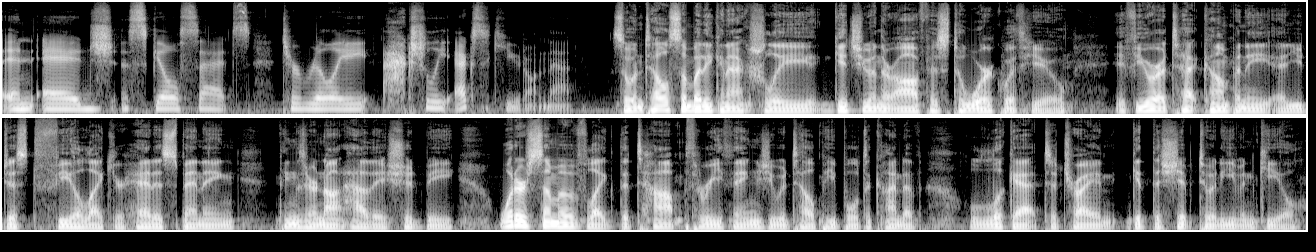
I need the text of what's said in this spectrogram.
an edge, skill sets to really actually execute on that. So until somebody can actually get you in their office to work with you, if you're a tech company and you just feel like your head is spinning, things are not how they should be, what are some of like the top 3 things you would tell people to kind of look at to try and get the ship to an even keel?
